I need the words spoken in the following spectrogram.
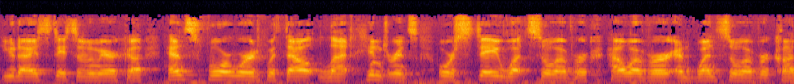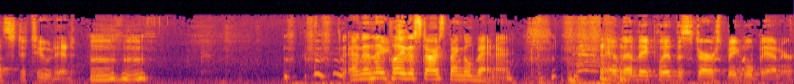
United States of America, henceforward without let hindrance or stay whatsoever, however and whensoever constituted. And then they Great. play the Star Spangled Banner. and then they played the Star Spangled Banner.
